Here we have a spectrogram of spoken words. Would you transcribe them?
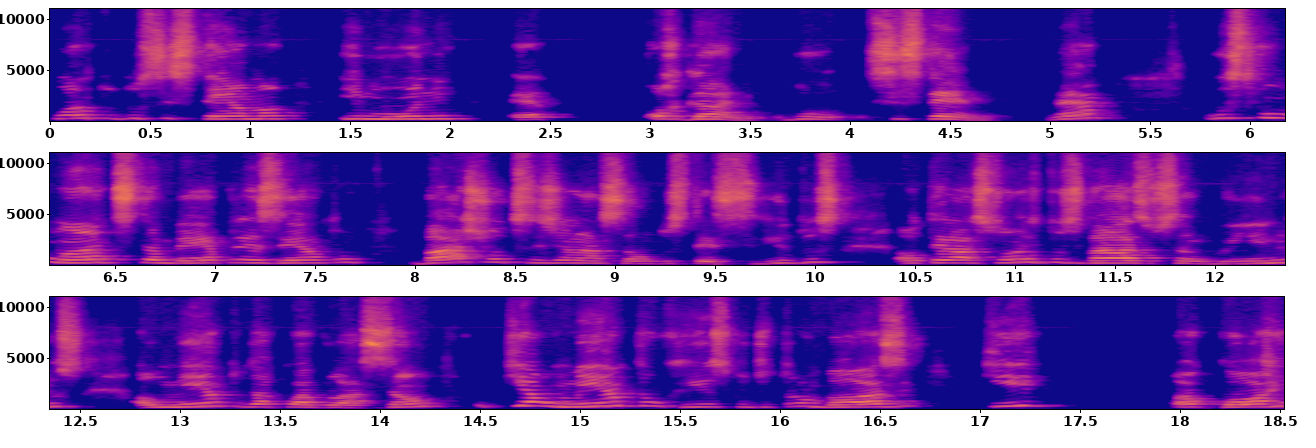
quanto do sistema imune é, orgânico, do sistema, né? Os fumantes também apresentam baixa oxigenação dos tecidos, alterações dos vasos sanguíneos, aumento da coagulação, o que aumenta o risco de trombose, que ocorre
